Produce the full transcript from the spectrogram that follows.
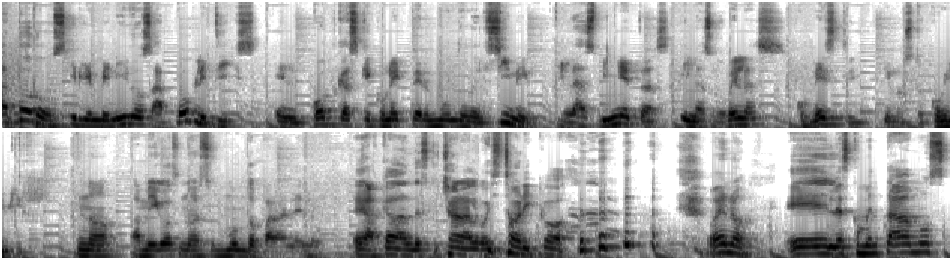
Hola a todos y bienvenidos a Poplitics, el podcast que conecta el mundo del cine, las viñetas y las novelas con este que nos tocó vivir. No, amigos, no es un mundo paralelo. Eh, acaban de escuchar algo histórico. bueno, eh, les comentábamos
